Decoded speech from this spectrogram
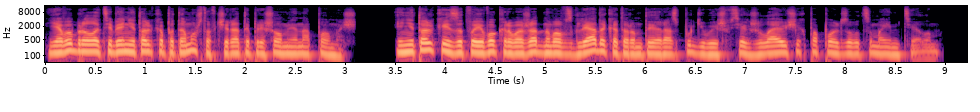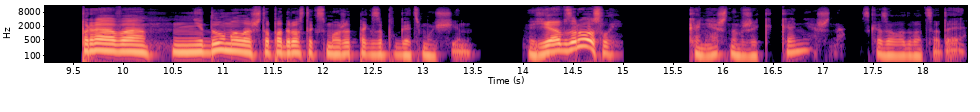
Я выбрала тебя не только потому, что вчера ты пришел мне на помощь. И не только из-за твоего кровожадного взгляда, которым ты распугиваешь всех желающих попользоваться моим телом. Право, не думала, что подросток сможет так запугать мужчин. «Я взрослый!» «Конечно, Вжик, конечно», — сказала двадцатая.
